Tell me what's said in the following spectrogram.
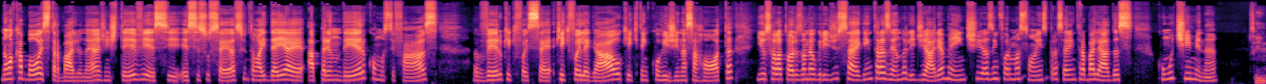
não acabou esse trabalho, né? A gente teve esse, esse sucesso, então a ideia é aprender como se faz, ver o que, que, foi, o que, que foi legal, o que, que tem que corrigir nessa rota, e os relatórios da NeoGrid seguem trazendo ali diariamente as informações para serem trabalhadas com o time, né? Sim,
